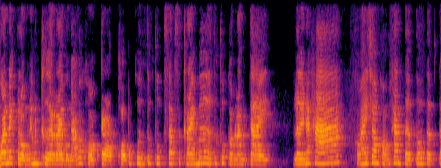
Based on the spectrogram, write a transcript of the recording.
ว่าในกล่องนี้มันคืออะไรบงาก็ขอกราบขอบพระคุณทุกๆ subscriber ทุกๆกำลังใจเลยนะคะ อให้ช่องของท่านเติบโตเติบโต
